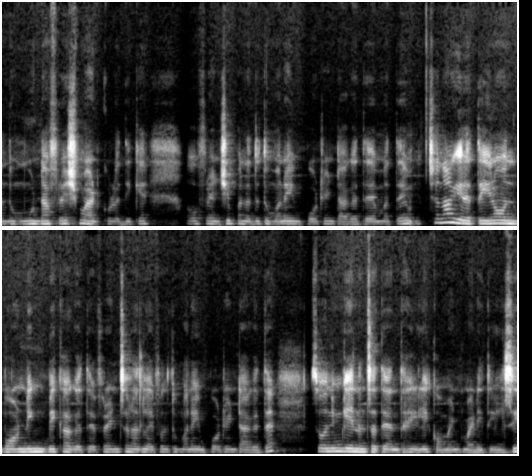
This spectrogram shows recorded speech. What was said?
ಒಂದು ಮೂಡನ್ನ ಫ್ರೆಶ್ ಮಾಡ್ಕೊಳ್ಳೋದಕ್ಕೆ ಫ್ರೆಂಡ್ಶಿಪ್ ಅನ್ನೋದು ತುಂಬಾ ಇಂಪಾರ್ಟೆಂಟ್ ಆಗುತ್ತೆ. ಮತ್ತು ಚೆನ್ನಾಗಿರುತ್ತೆ. ಏನೋ ಒಂದು ಬಾಂಡಿಂಗ್ ಬೇಕಾಗುತ್ತೆ. ಫ್ರೆಂಡ್ಸ್ ಅನ್ನೋದು ಲೈಫಲ್ಲಿ ತುಂಬಾ ಇಂಪಾರ್ಟೆಂಟ್ ಆಗುತ್ತೆ. ಸೊ ನಿಮ್ಗೆ ಏನು ಅನ್ಸುತ್ತೆ ಅಂತ ಹೇಳಿ ಕಾಮೆಂಟ್ ಮಾಡಿ ತಿಳಿಸಿ.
